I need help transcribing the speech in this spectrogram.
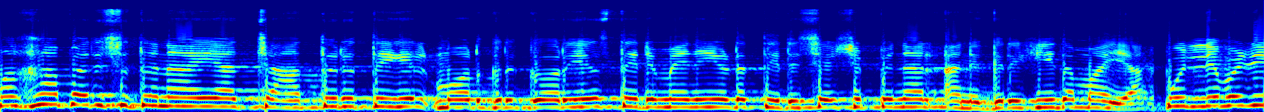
മഹാപരിശുദ്ധനായ ചാത്തുരുത്തിയിൽ മോർ ഗ്രിഗോറിയോസ് തിരുമേനിയുടെ തിരുശേഷിപ്പിനാൽ അനുഗ്രഹീതമായ പുല്ലുവഴി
